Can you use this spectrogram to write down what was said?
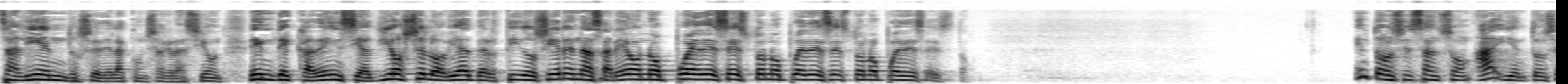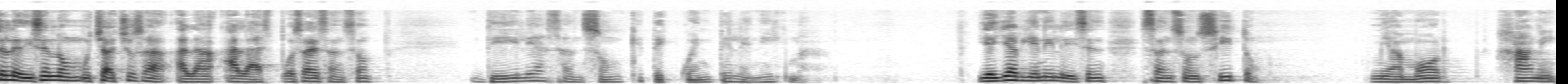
saliéndose de la consagración, en decadencia. Dios se lo había advertido. Si eres nazareo, no puedes esto, no puedes esto, no puedes esto. Entonces Sansón, ah, y entonces le dicen los muchachos a, la, esposa de Sansón, dile a Sansón que te cuente el enigma. Y ella viene y le dicen, Sansoncito, mi amor, honey,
